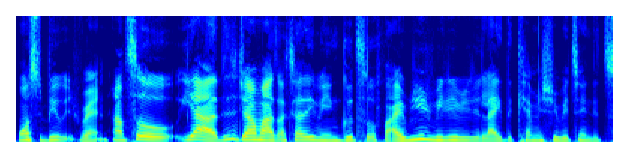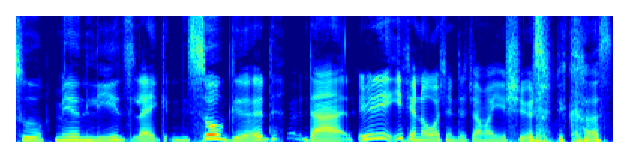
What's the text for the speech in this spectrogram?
wants to be with ren. And so yeah this drama has actually been good so far. I really really really like the chemistry between the two main leads. Like so good that really if you're not watching the drama you should because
